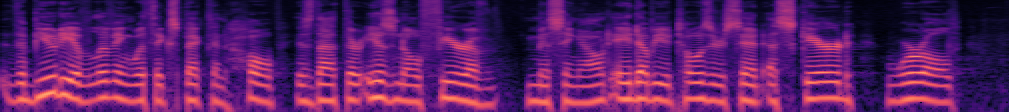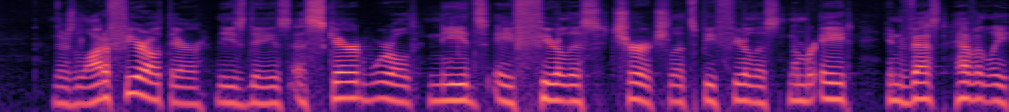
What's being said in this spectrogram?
the beauty of living with expectant hope is that there is no fear of missing out. A.W. Tozer said, A scared world, there's a lot of fear out there these days. A scared world needs a fearless church. Let's be fearless. Number eight, invest heavily.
